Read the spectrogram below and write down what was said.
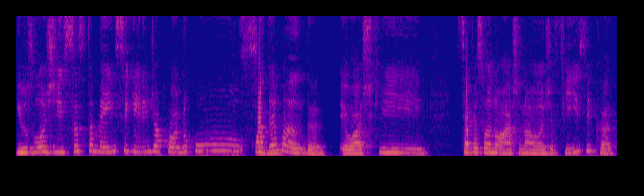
e os lojistas também seguirem de acordo com, com a demanda. Eu acho que se a pessoa não acha na loja física,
